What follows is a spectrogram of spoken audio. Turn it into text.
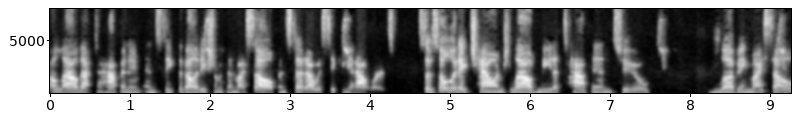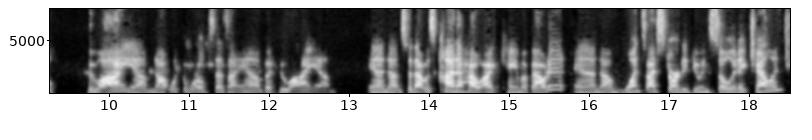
allow that to happen and, and seek the validation within myself. Instead, I was seeking it outwards. So Solo Date Challenge allowed me to tap into loving myself who I am, not what the world says I am, but who I am. And um, so that was kind of how I came about it. And um, once I started doing Solo Date Challenge,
